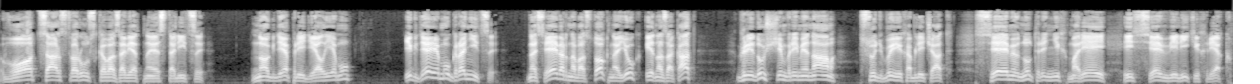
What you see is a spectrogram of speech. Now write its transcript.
вот царство русского заветные столицы. Но где предел ему? И где ему границы? На север, на восток, на юг и на закат? грядущим временам судьбы их обличат. Семь внутренних морей и семь великих рек.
